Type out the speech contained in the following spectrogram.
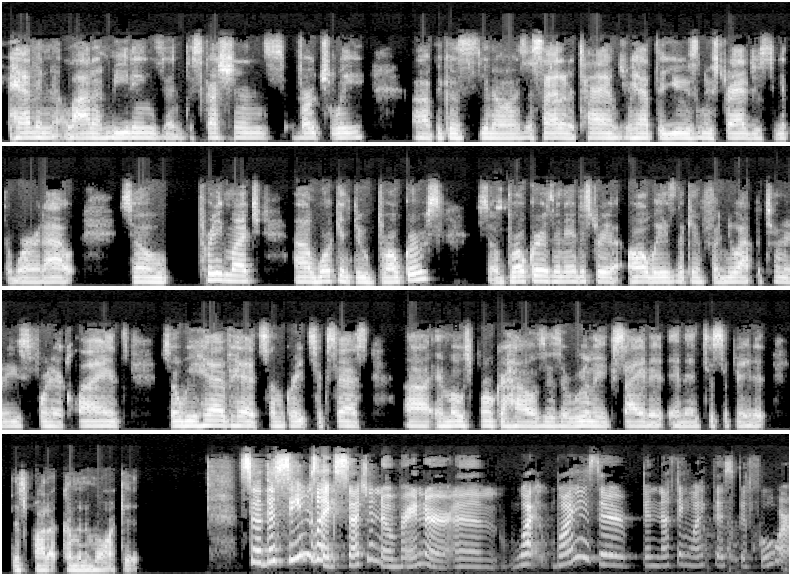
having a lot of meetings and discussions virtually uh, because, you know, as a sign of the times, we have to use new strategies to get the word out. So, pretty much uh, working through brokers. So, brokers in industry are always looking for new opportunities for their clients. So, we have had some great success uh, and most broker houses are really excited and anticipated this product coming to market. So this seems like such a no-brainer. Um, why why has there been nothing like this before?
